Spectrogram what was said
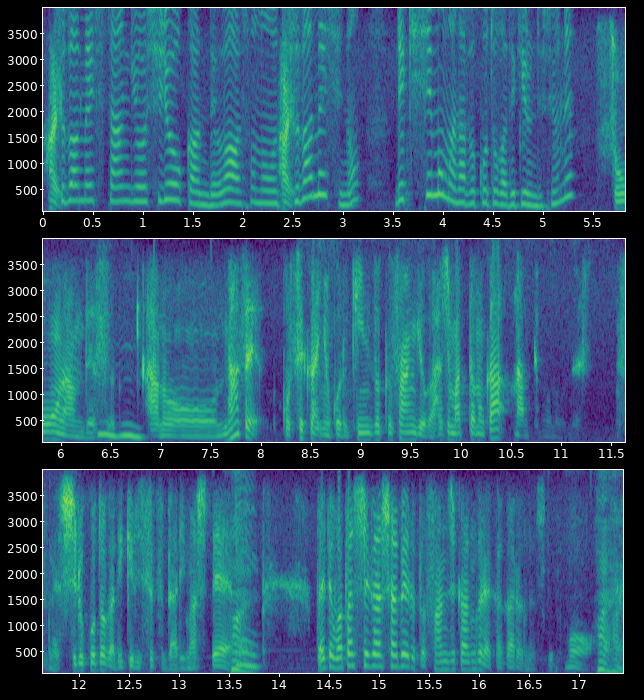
はい、燕市産業資料館では、そのはい燕市の歴史も学ぶことができるんですよね。そうなんです。うんうんあのーなぜこう世界に起こる金属産業が始まったのかなんてもですね、知ることができる施設でありまして、はいえ大体私が喋ると3時間ぐらいかかるんですけども、はいはい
